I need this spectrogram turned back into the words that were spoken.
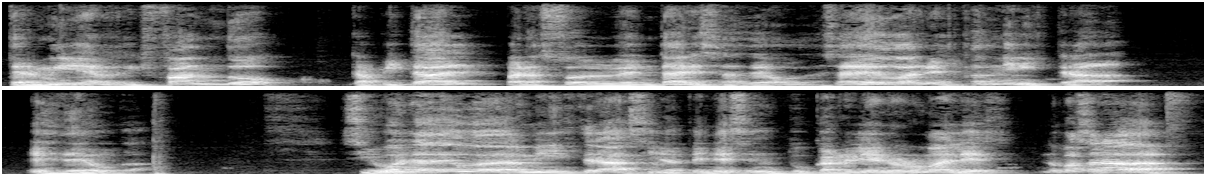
termine rifando capital para solventar esas deudas. Esa deuda no está administrada, es deuda. Si vos la deuda administrás y la tenés en tus carriles normales, no pasa nada.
